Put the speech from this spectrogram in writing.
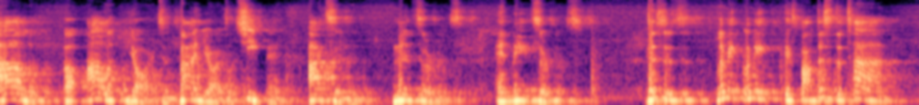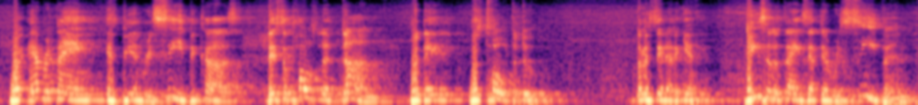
olive, uh, olive yards and vineyards and sheep and oxen and men servants and maid servants? This is, let me, let me expound. This is the time where everything is being received because they supposedly done what they was told to do. Let me say that again. These are the things that they're receiving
